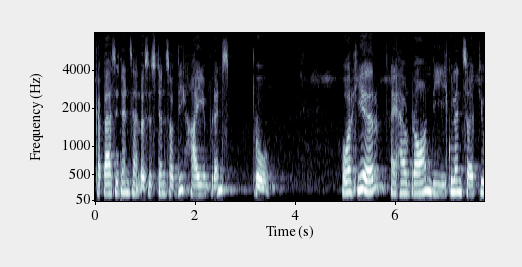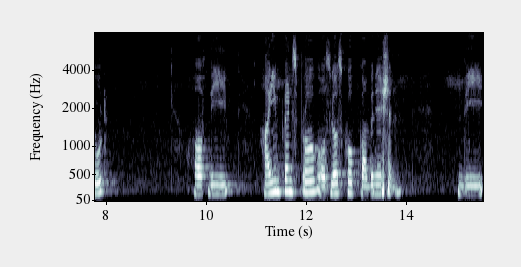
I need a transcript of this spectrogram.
capacitance and resistance of the high impedance probe. Over here I have drawn the equivalent circuit of the high impedance probe oscilloscope combination. The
